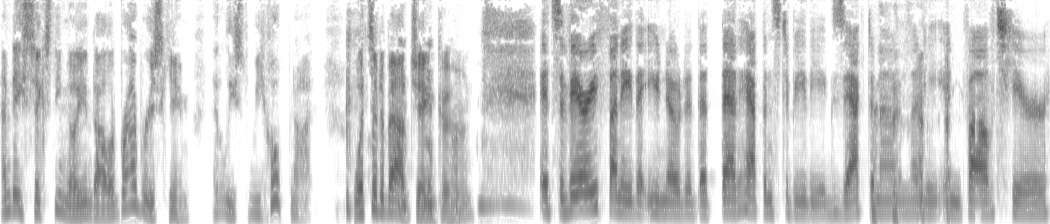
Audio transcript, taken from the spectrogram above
and a $60 million bribery scheme. At least we hope not. What's it about, Jane Kahoun? It's very funny that you noted that that happens to be the exact amount of money involved here,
